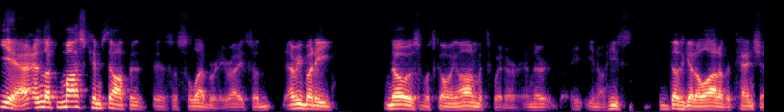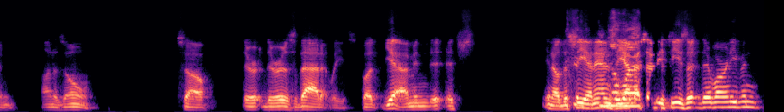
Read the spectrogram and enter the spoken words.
Yeah, and look, Musk himself is, is a celebrity, right? So everybody knows what's going on with Twitter, and they're, you know, he's he does get a lot of attention on his own. So there there is that at least. But yeah, I mean, it, it's you know the You CNNs, know the what? MSNBCs, they- they weren't even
